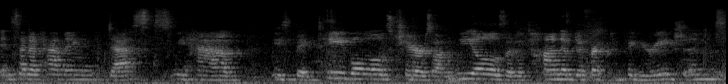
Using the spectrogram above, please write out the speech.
Instead of having desks, we have these big tables, chairs on wheels, there's a ton of different configurations.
